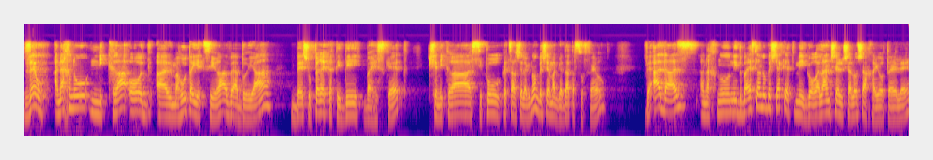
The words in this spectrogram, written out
זהו, אנחנו נקרא עוד על מהות היצירה והבריאה באיזשהו פרק עתידי בהסכת, כשנקרא סיפור קצר של עגנון בשם אגדת הסופר, ועד אז אנחנו נתבאס לנו בשקט מגורלן של שלוש האחיות האלה,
